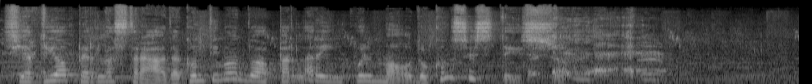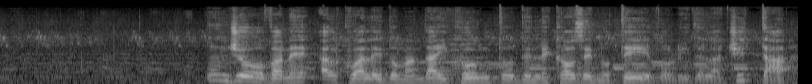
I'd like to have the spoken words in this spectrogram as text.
si avviò per la strada continuando a parlare in quel modo con se stesso. Un giovane, al quale domandai conto delle cose notevoli della città,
